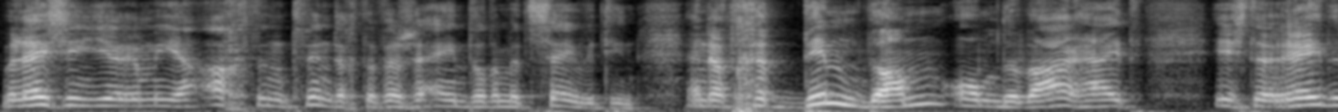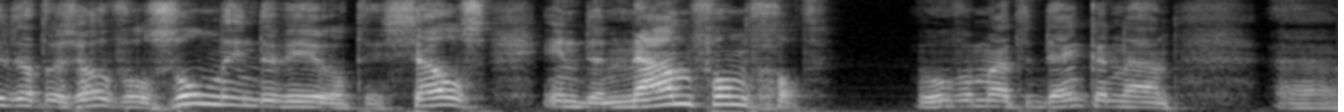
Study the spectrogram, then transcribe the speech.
We lezen in Jeremia 28, de versen 1 tot en met 17. En dat gedimdam om de waarheid is de reden dat er zoveel zonde in de wereld is. Zelfs in de naam van God. We hoeven maar te denken aan uh,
